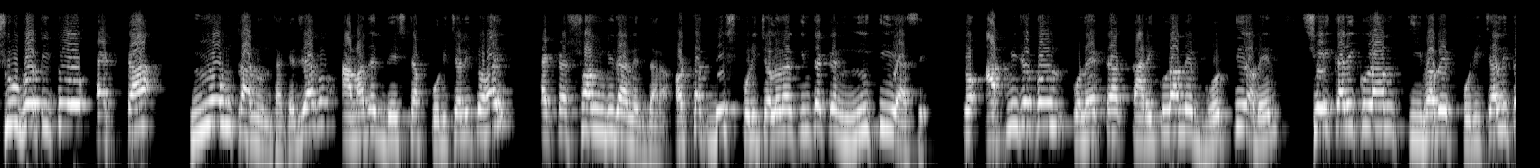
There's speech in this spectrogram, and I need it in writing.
সুগঠিত একটা নিয়ম কানুন থাকে। যেরকম আমাদের দেশটা পরিচালিত হয় একটা সংবিধানের দ্বারা, অর্থাৎ দেশ পরিচালনার কিন্তু একটা নীতি আছে। তো আপনি যখন কোন একটা কারিকুলামে ভর্তি হবেন, সেই কারিকুলাম কীভাবে পরিচালিত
